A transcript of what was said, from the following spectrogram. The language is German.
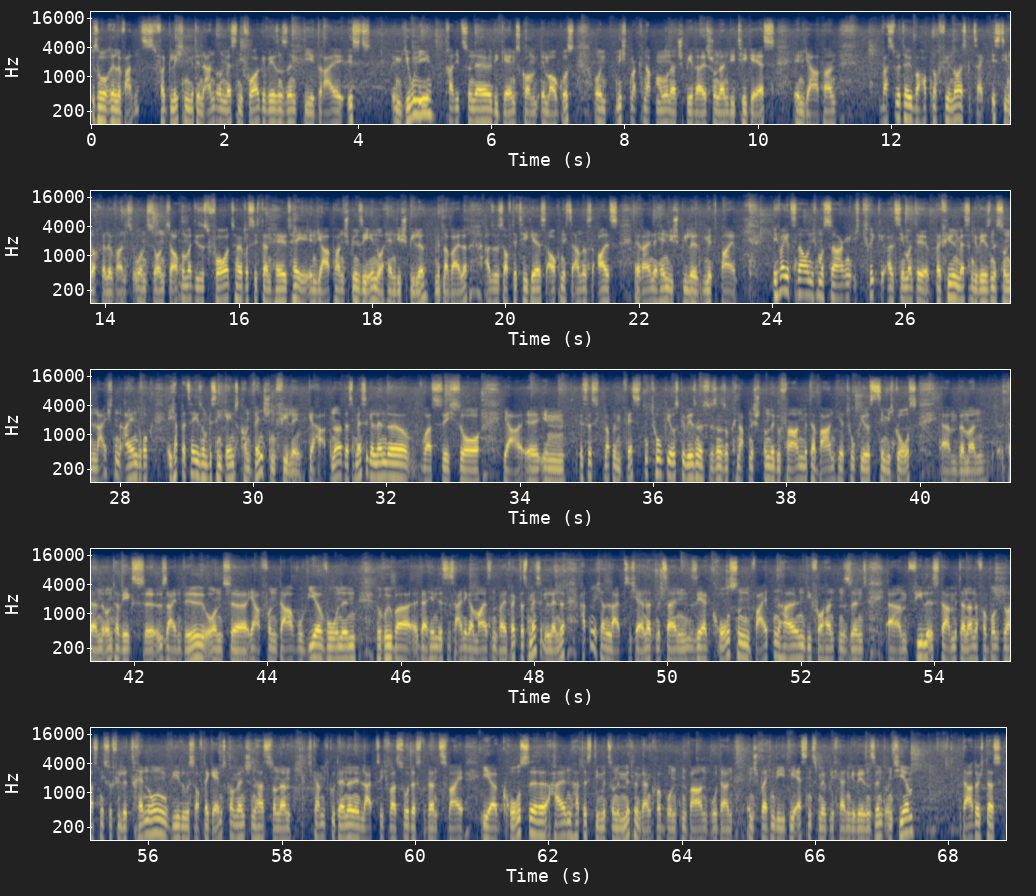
so Relevanz verglichen mit den anderen Messen, die vorher gewesen sind. Die drei ist im Juni traditionell, die Gamescom im August und nicht mal knapp einen Monat später ist schon dann die TGS in Japan was wird da überhaupt noch viel Neues gezeigt? Ist die noch relevant? Und, und auch immer dieses Vorurteil, was sich dann hält, hey, in Japan spielen sie eh nur Handyspiele mittlerweile. Also ist auf der TGS auch nichts anderes als reine Handyspiele mit bei. Ich war jetzt da und ich muss sagen, ich kriege als jemand, der bei vielen Messen gewesen ist, so einen leichten Eindruck. Ich habe tatsächlich so ein bisschen Games Convention Feeling gehabt. Ne? Das Messegelände, was sich so, ja, äh, im, ist es, ich glaube, im Westen Tokios gewesen ist. Wir sind so knapp eine Stunde gefahren mit der Bahn hier. Tokio ist ziemlich groß, ähm, wenn man dann unterwegs äh, sein will. Und äh, ja, von da, wo wir wohnen, rüber dahin ist es einigermaßen weit weg. Das Messegelände hat mich an Leipzig erinnert mit seinen sehr großen, weiten Hallen, die vorhanden sind. Ähm, viele Spiele ist da miteinander verbunden. Du hast nicht so viele Trennungen, wie du es auf der Games Convention hast, sondern ich kann mich gut erinnern, in Leipzig war es so, dass du dann zwei eher große Hallen hattest, die mit so einem Mittelgang verbunden waren, wo dann entsprechend die, die Essensmöglichkeiten gewesen sind. Und hier dadurch, dass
